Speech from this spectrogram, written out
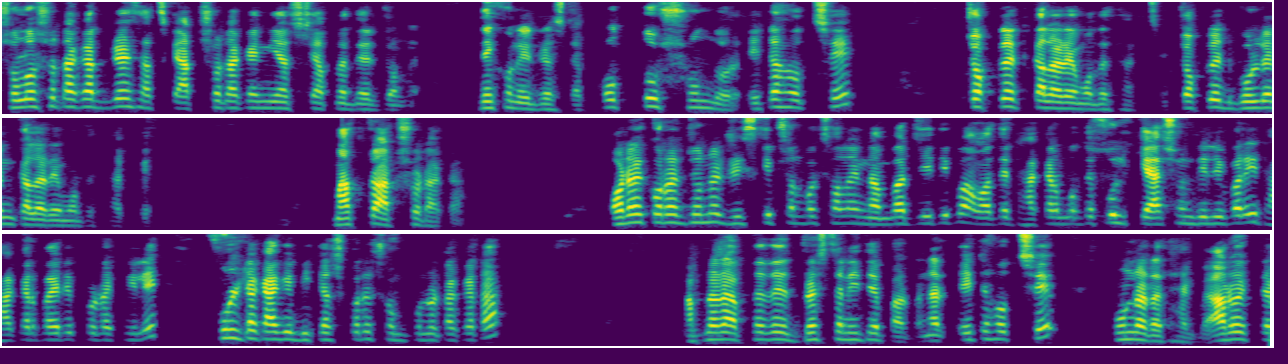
ষোলোশো টাকার ড্রেস আজকে আটশো টাকায় নিয়ে আসছি আপনাদের জন্য। দেখুন এই ড্রেসটা কত সুন্দর। এটা হচ্ছে চকলেট কালারের মধ্যে থাকছে চকলেট গোল্ডেন কালারের মধ্যে থাকবে। মাত্র আটশো টাকা। অর্ডার করার জন্য ডিসক্রিপশন বক্স অনলাইন নাম্বার দিয়ে দিব। আমাদের ঢাকার মধ্যে ফুল ক্যাশ অন ডেলিভারি ঢাকার বাইরে প্রোডাক্ট নিলে ফুল টাকা আগে বিকাশ করে সম্পূর্ণ টাকাটা আপনারা আপনাদের ড্রেসটা নিতে পারবেন। আর এটা হচ্ছে অন্যটা থাকবে। আরও একটা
